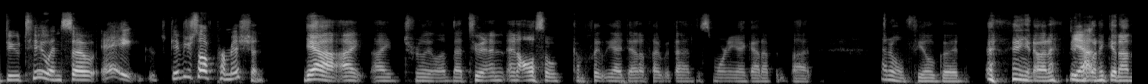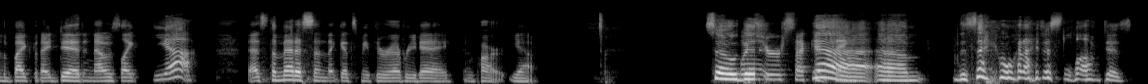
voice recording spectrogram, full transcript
do too. And so, hey, give yourself permission. Yeah, I I truly love that too, and and also completely identified with that. This morning, I got up and thought, I don't feel good, you know, and I didn't Yeah. want to get on the bike, but I did, and I was like, yeah, that's the medicine that gets me through every day. In part, yeah. So What's the, your second thing? yeah, um, the second one I just loved is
